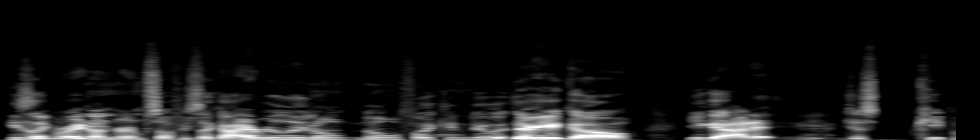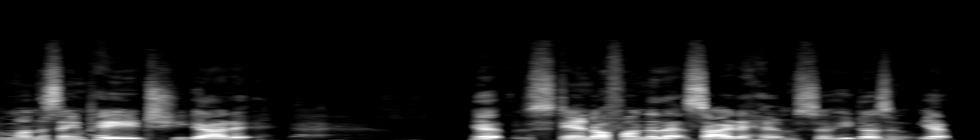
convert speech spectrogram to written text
he's like right under himself. He's like, I really don't know if I can do it. There you go. You got it. Just keep him on the same page. You got it. Yep, stand off onto that side of him so he doesn't. Yep,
